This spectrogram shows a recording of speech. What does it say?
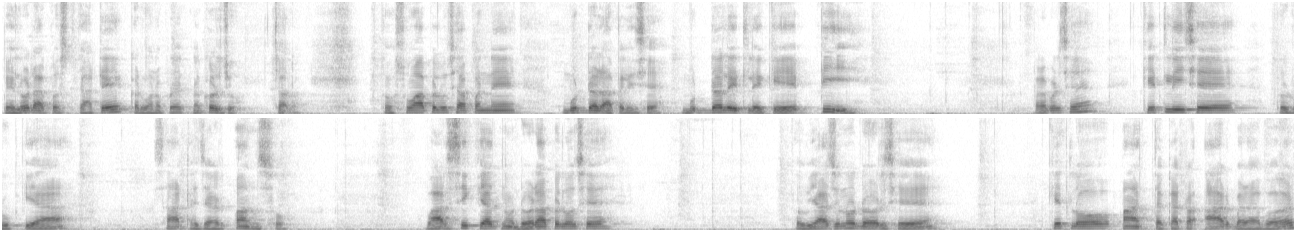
પહેલો દાખલો જાતે કરવાનો પ્રયત્ન કરજો. ચાલો. તો શું આપેલું છે આપણને? મુદ્દલ આપેલી છે. મુદ્દલ એટલે કે પી બરાબર છે? કેટલી છે? તો રૂપિયા સાઠ હજાર પાંચસો. વાર્ષિક વ્યાજનો દર આપેલો છે. તો વ્યાજનો દર છે કેટલો? પાંચ ટકા. તો આર બરાબર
